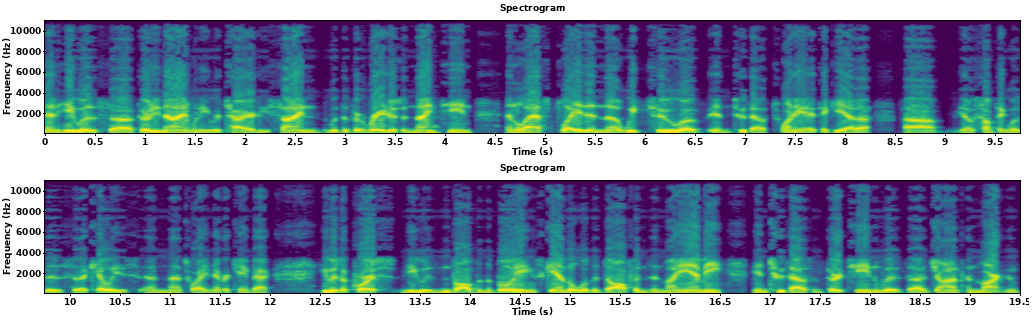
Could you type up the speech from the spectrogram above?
And he was uh, 39 when he retired. He signed with the Raiders in 19, and last played in uh, week two of in 2020. I think he had a uh, you know, something with his Achilles, and that's why he never came back. He was, of course, he was involved in the bullying scandal with the Dolphins in Miami in 2013 with uh, Jonathan Martin,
